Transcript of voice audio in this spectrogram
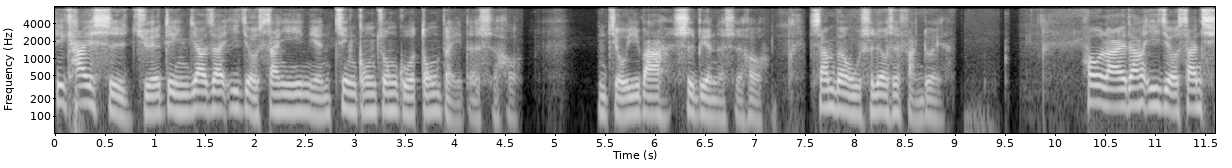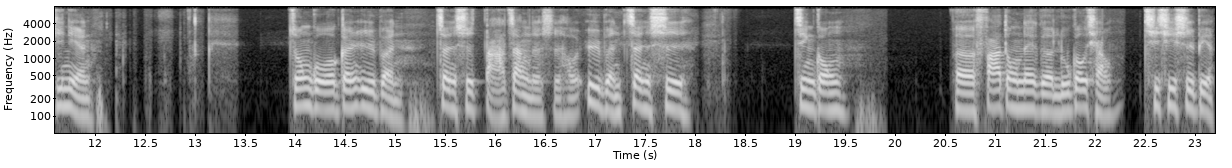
一开始决定要在一九三一年进攻中国东北的时候，九一八事变的时候，山本五十六是反对的。后来，当一九三七年，中国跟日本正式打仗的时候，日本正式进攻，呃，发动那个卢沟桥七七事变，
